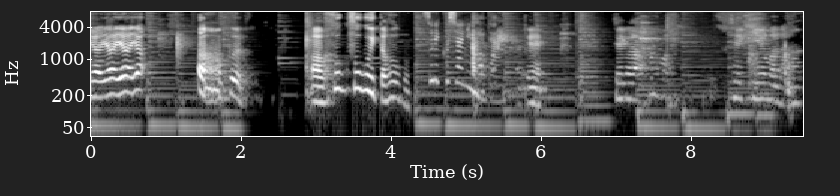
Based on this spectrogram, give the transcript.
야, 야, 야, 야. 아, 끝. 아, 후, 후구 있다, 후구. 수리 쿠션입니다. 예. 제가 한번 제 기회만 남았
